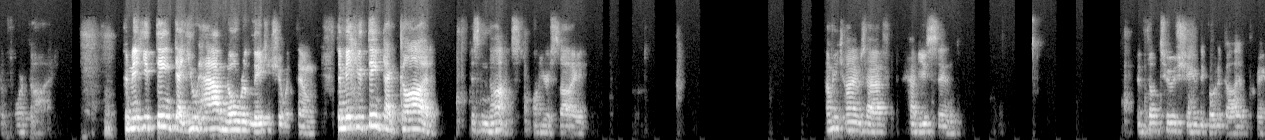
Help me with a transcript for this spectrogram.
before God. To make you think that you have no relationship with him. To make you think that God is not on your side. How many times have, have you sinned and felt too ashamed to go to God in prayer?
